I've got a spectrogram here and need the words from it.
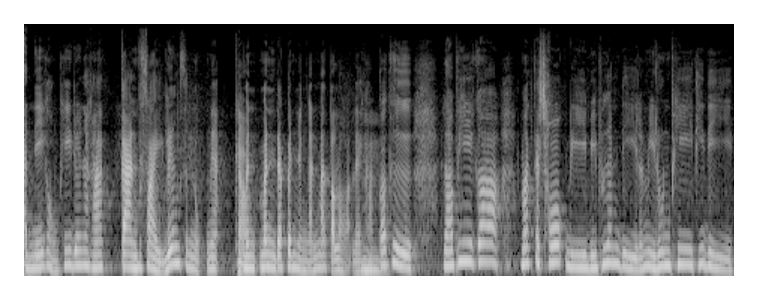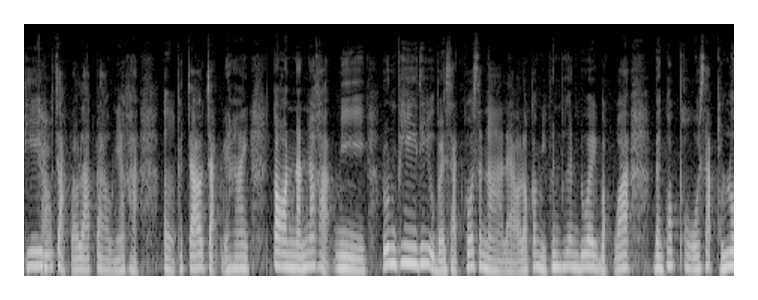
อันนี้ของพี่ด้วยนะคะ การใฝ่เรื่องสนุกเนี่ยครับมันมันจะเป็นอย่างนั้นมาตลอดเลยค่ะอืมก็คือ แล้วพี่ก็มักจะโชคดีมีเพื่อนดี แล้วมีรุ่นพี่ที่ดีที่ครับรู้จักเรารักเราเนี่ยค่ะเออพระเจ้าจัดไว้ให้ ตอนนั้นนะคะมีรุ่นพี่ที่อยู่บริษัทโฆษณาแล้ว แล้วก็มีเพื่อนๆด้วย บอกว่า Bangkok Post อะเขาล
